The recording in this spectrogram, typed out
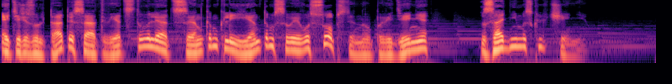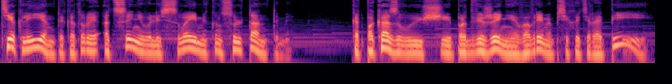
эти результаты соответствовали оценкам клиентам своего собственного поведения за одним исключением. Те клиенты, которые оценивались своими консультантами как показывающие продвижение во время психотерапии –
